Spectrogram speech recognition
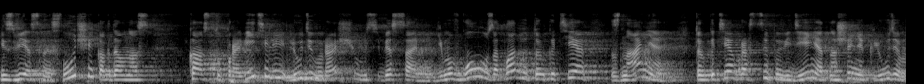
известные случаи, когда у нас касту правителей люди выращивают себе сами. Ему в голову закладывают только те знания, только те образцы поведения, отношения к людям,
